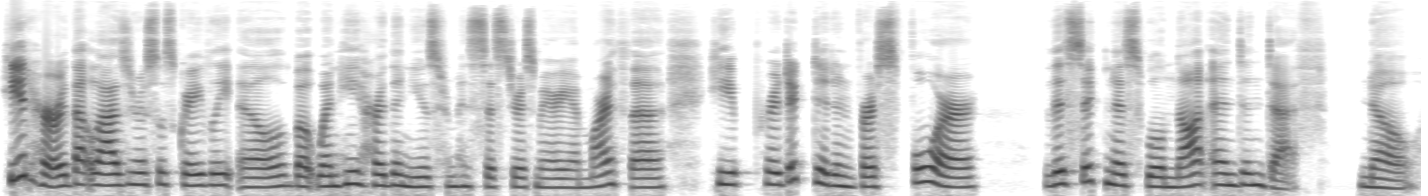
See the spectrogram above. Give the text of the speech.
He had heard that Lazarus was gravely ill, but when he heard the news from his sisters Mary and Martha, he predicted in verse 4 This sickness will not end in death. No,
